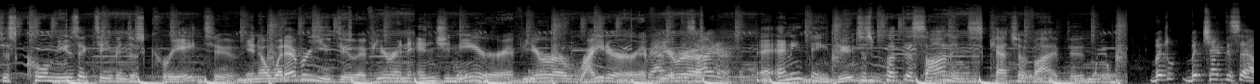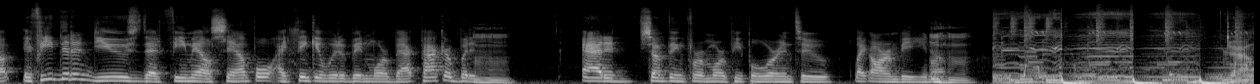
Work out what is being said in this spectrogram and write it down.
just cool music to even just create to. You know, whatever you do, if you're an engineer, if you're a writer, if Graphic you're designer. A, a- anything, dude, just put this on and just catch a vibe, dude. But but check this out. If he didn't use that female sample, I think it would have been more backpacker. But it Mm-hmm. added something for more people who are into like R and B. You know. Mm-hmm. Yeah.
